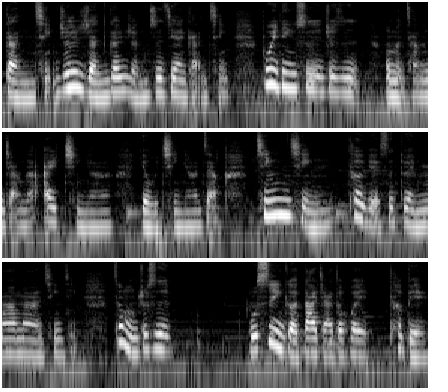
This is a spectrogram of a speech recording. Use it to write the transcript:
感情，就是人跟人之间的感情，不一定是就是我们常讲的爱情啊、友情啊这样，亲情，特别是对妈妈的亲情，这种就是不是一个大家都会特别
